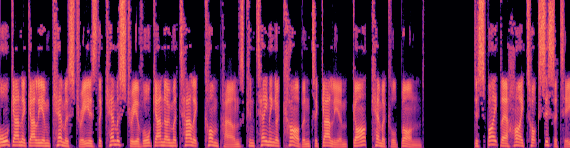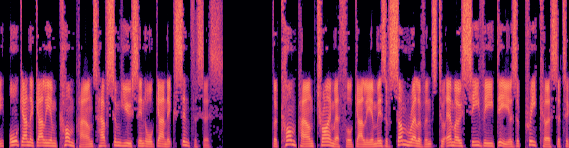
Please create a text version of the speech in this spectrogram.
Organogallium chemistry is the chemistry of organometallic compounds containing a carbon to gallium chemical bond. Despite their high toxicity, organogallium compounds have some use in organic synthesis. The compound trimethylgallium is of some relevance to MOCVD as a precursor to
